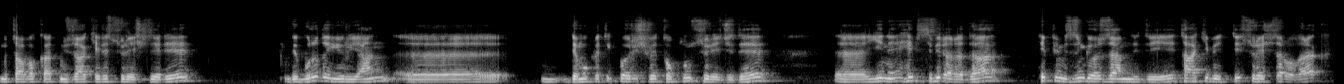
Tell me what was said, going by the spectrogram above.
mutabakat müzakere süreçleri ve burada yürüyen e, demokratik barış ve toplum süreci de ee, yine hepsi bir arada hepimizin gözlemlediği, takip ettiği süreçler olarak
